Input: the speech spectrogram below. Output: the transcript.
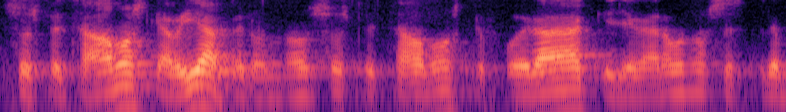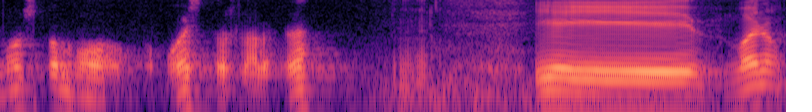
sospechábamos que había, pero no sospechábamos que fuera que llegara a unos extremos como, como estos, la verdad. Y bueno,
